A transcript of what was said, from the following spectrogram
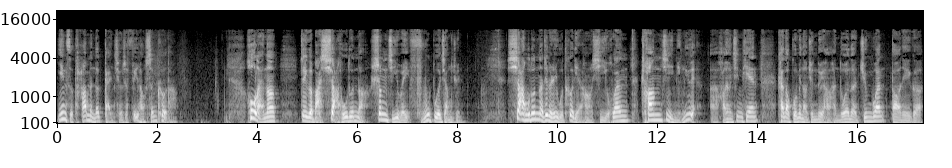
因此他们的感情是非常深刻的。后来呢，这个把夏侯惇呢升级为伏波将军。夏侯惇呢这个人有个特点哈，喜欢娼妓明月啊，好像今天看到国民党军队哈，很多的军官到这个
